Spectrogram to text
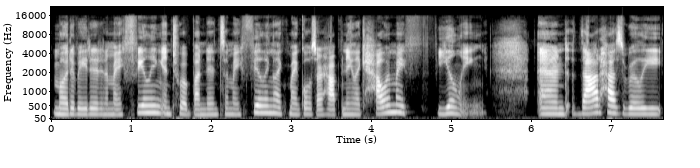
motivated? Am I feeling into abundance? Am I feeling like my goals are happening? Like, how am I feeling? And that has really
